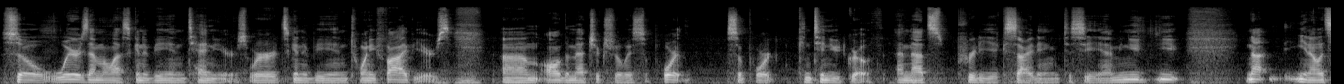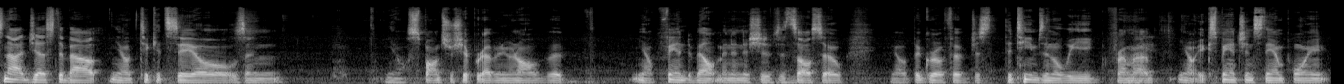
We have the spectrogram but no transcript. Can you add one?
So where's MLS going to be in 10 years? Where it's going to be in 25 years? Um, all the metrics really support support continued growth, and that's pretty exciting to see. I mean, you you not you know it's not just about you know ticket sales and you know sponsorship revenue and all the you know fan development initiatives. It's also you know the growth of just the teams in the league from Right. a you know expansion standpoint.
